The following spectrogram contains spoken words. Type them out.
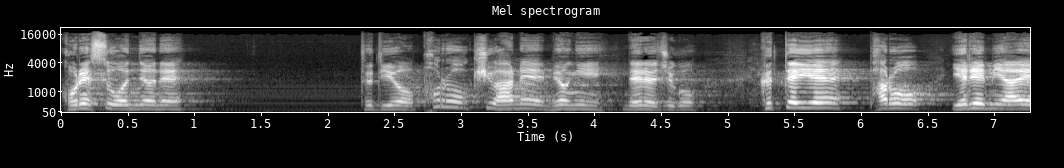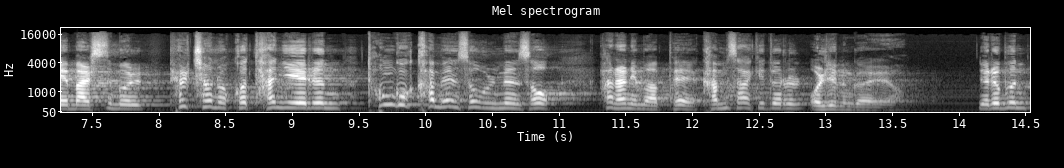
고레스 원년에 드디어 포로 귀환의 명이 내려지고 그때에 바로 예레미야의 말씀을 펼쳐놓고 다니엘은 통곡하면서 울면서 하나님 앞에 감사 기도를 올리는 거예요. 여러분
